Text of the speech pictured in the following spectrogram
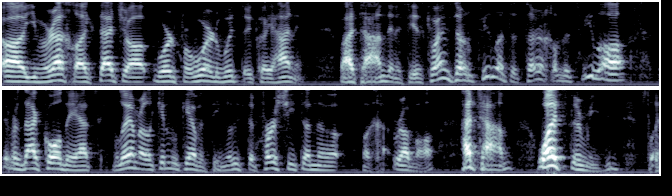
uh, yivarecha etc. word for word with the koyanim. Vatam, then it says, Kavayim Tzarech Tefillah, it's a Tzarech of the Tefillah, therefore it's not called a Hefsek. V'leim Arlakin V'kevasin, at least the first sheet on the Ramah. Hatam, what's the reason? Because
